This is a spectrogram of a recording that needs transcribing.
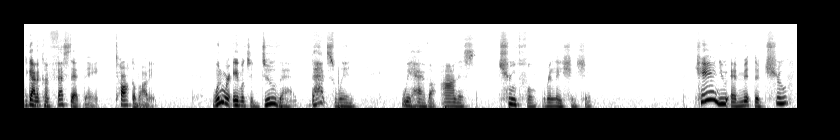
You got to confess that thing, talk about it. When we're able to do that, that's when we have an honest, truthful relationship. Can you admit the truth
